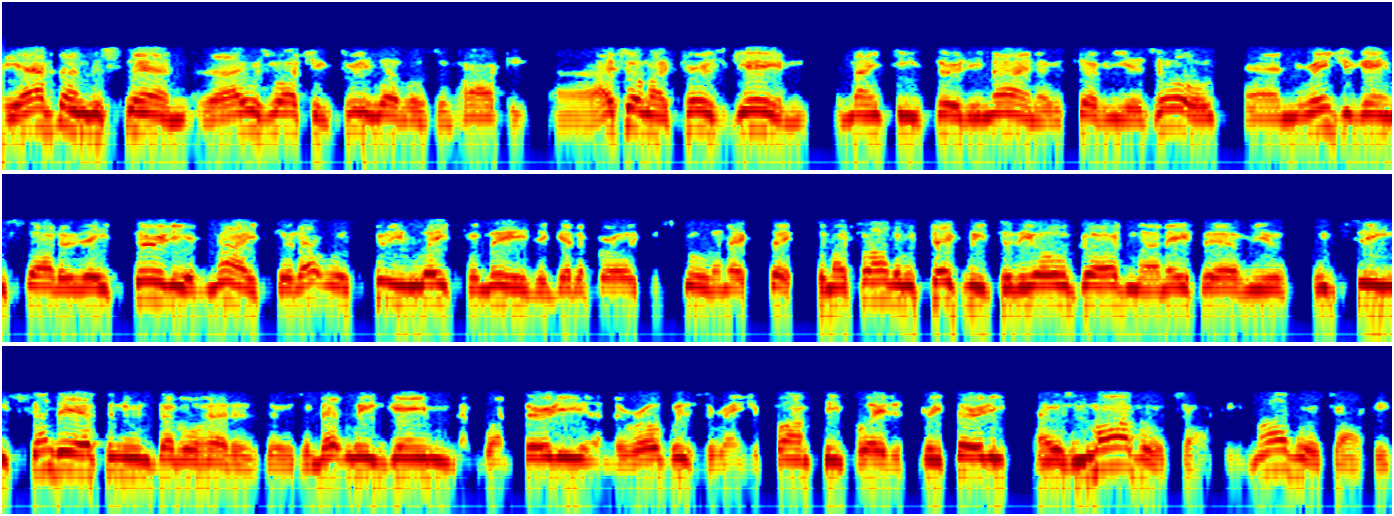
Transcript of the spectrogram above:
you have to understand that I was watching three levels of hockey. Uh, I saw my first game in 1939. I was seven years old, and Ranger games started at 8:30 at night, so that was pretty late for me to get up early for school the next day. So my father would take me to the old garden on 8th Avenue. We'd see Sunday afternoon doubleheaders. There was a Met League game at 1:30, and the Rovers, the Ranger farm team, played at 3:30. And it was marvelous hockey, marvelous hockey.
